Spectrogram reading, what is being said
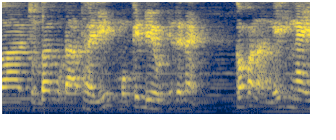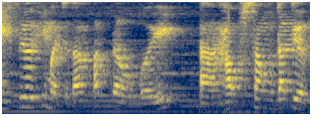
và chúng ta cũng đã thấy một cái điều như thế này. Có phải là ngày, ngày xưa khi mà chúng ta bắt đầu mới à, học xong ra trường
